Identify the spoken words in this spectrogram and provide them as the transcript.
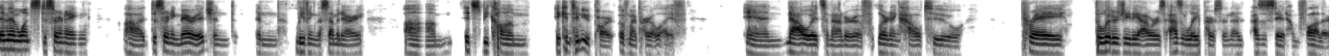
And then once discerning uh, discerning marriage and and leaving the seminary, um, it's become a continued part of my prayer life. And now it's a matter of learning how to pray the liturgy the hours as a layperson, as a stay-at-home father,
